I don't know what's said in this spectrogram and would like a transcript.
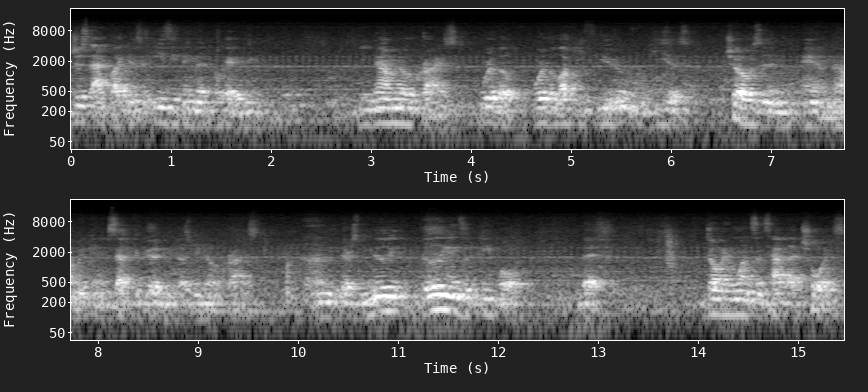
just act like it's an easy thing that, okay, we, we now know Christ. We're the, we're the lucky few who he has chosen and now we can accept the good because we know Christ. And there's millions, billions of people that don't in one sense have that choice.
